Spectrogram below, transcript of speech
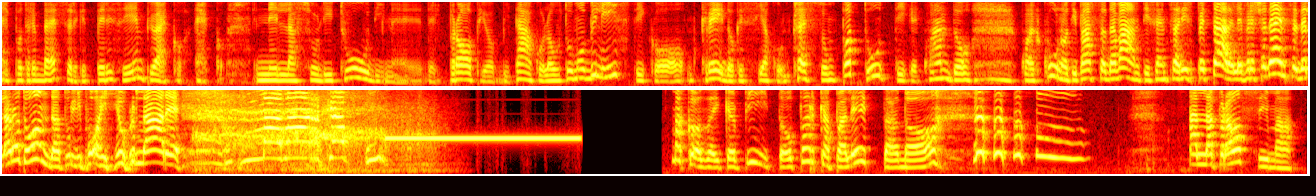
eh, potrebbe essere che, per esempio, ecco, ecco, nella solitudine del proprio abitacolo automobilistico, credo che sia concesso un po' a tutti che quando qualcuno ti passa davanti senza rispettare le precedenze della rotonda, tu gli puoi urlare: Ma porca! Ma cosa hai capito? Porca paletta, no? Alla prossima!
